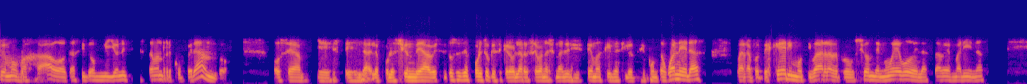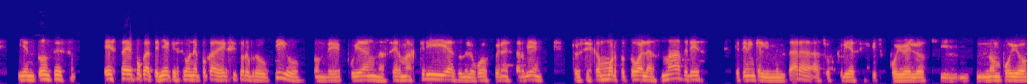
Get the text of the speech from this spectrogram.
hemos bajado a casi 2 millones se estaban recuperando o sea, este, la, población de aves. Entonces es por eso que se creó la Reserva Nacional de Sistemas Islas, Islotes y Puntas Guaneras, para proteger y motivar la reproducción de nuevo de las aves marinas. Y entonces esta época tenía que ser una época de éxito reproductivo, donde pudieran nacer más crías, donde los huevos pudieran estar bien. Pero si es que han muerto todas las madres que tienen que alimentar a, sus crías y sus polluelos y no han podido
